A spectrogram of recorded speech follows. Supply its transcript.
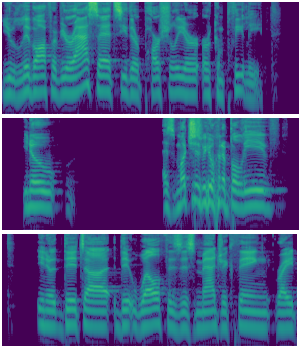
you live off of your assets, either partially or, or completely. You know, as much as we want to believe, you know that uh, that wealth is this magic thing, right?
